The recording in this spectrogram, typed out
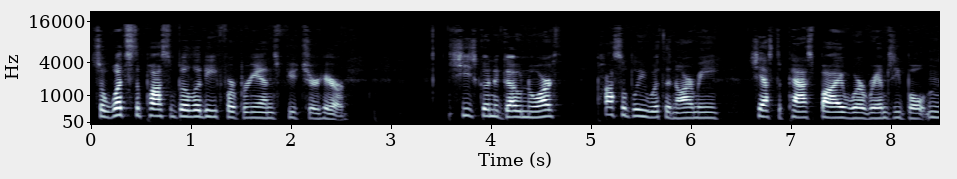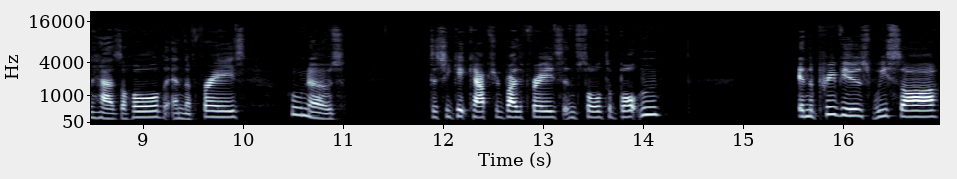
So what's the possibility for Brienne's future here? She's going to go north, possibly with an army. She has to pass by where Ramsay Bolton has a hold and the Freys. Who knows? Does she get captured by the Freys and sold to Bolton? In the previews, we saw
